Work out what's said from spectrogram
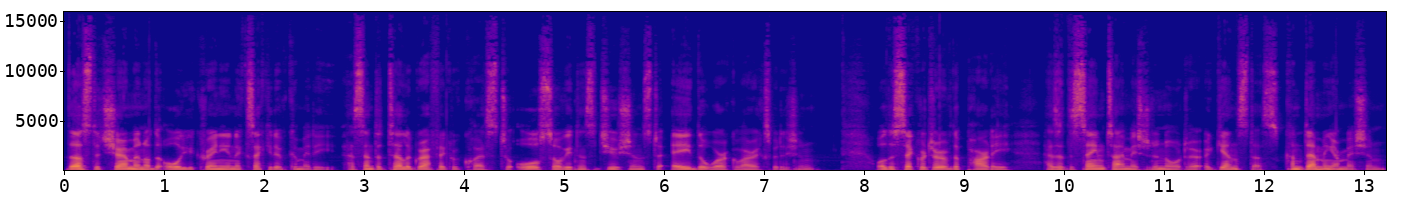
Thus, the chairman of the All Ukrainian Executive Committee has sent a telegraphic request to all Soviet institutions to aid the work of our expedition, while the secretary of the party has at the same time issued an order against us, condemning our mission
